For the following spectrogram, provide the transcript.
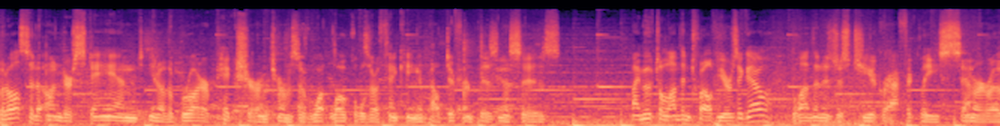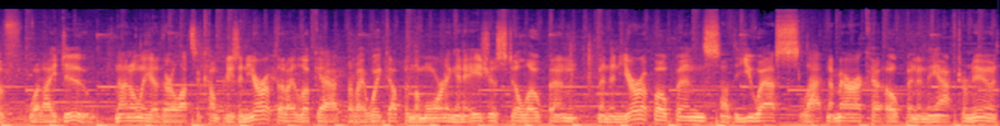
but also to understand, you know, the broader picture in terms of what locals are thinking about different businesses. I moved to London 12 years ago. London is just geographically center of what I do. Not only are there lots of companies in Europe that I look at, but I wake up in the morning and Asia is still open, and then Europe opens, uh, the US, Latin America open in the afternoon.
